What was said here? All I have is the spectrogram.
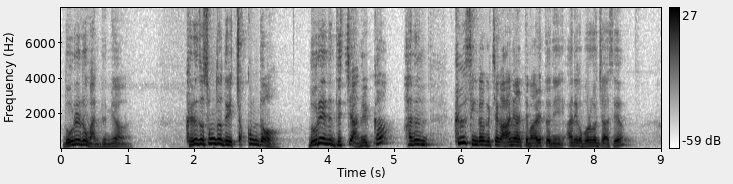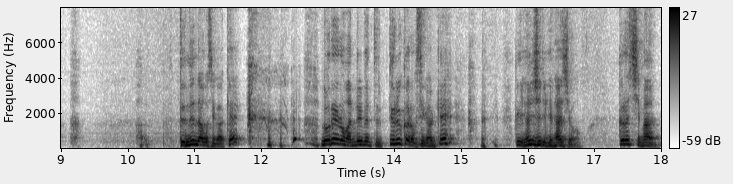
노래로 만들면 그래도 성도들이 조금 더 노래는 듣지 않을까 하는 그 생각을 제가 아내한테 말했더니 아내가 뭐라고 한지 아세요? 듣는다고 생각해? 노래로 만들면 들, 들을 거라고 생각해? 그게 현실이긴 하죠. 그렇지만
